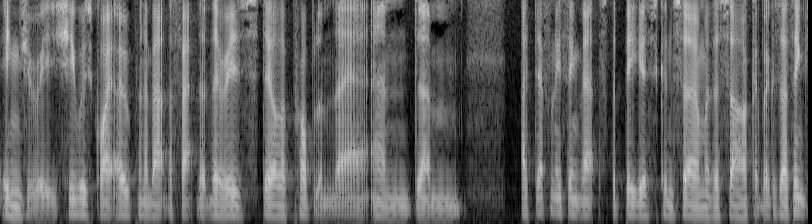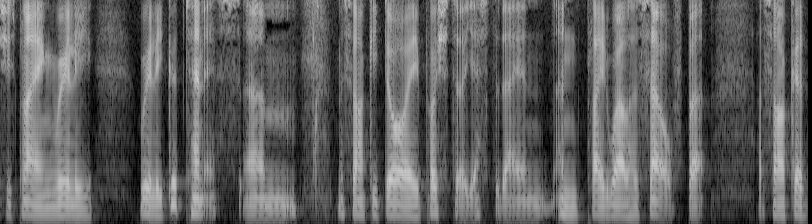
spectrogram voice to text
injuries. She was quite open about the fact that there is still a problem there. And um, I definitely think that's the biggest concern with Osaka because I think she's playing really, really good tennis. Um, Misaki Doi pushed her yesterday and, and played well herself, but Osaka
